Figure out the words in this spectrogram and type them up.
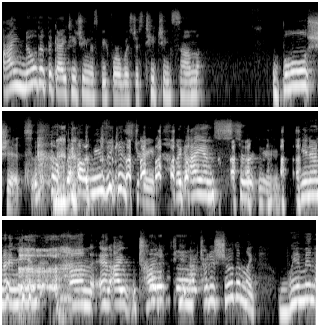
I know that the guy teaching this before was just teaching some bullshit about music history. Like I am certain, you know what I mean? Um, and I try to I try to show them like women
